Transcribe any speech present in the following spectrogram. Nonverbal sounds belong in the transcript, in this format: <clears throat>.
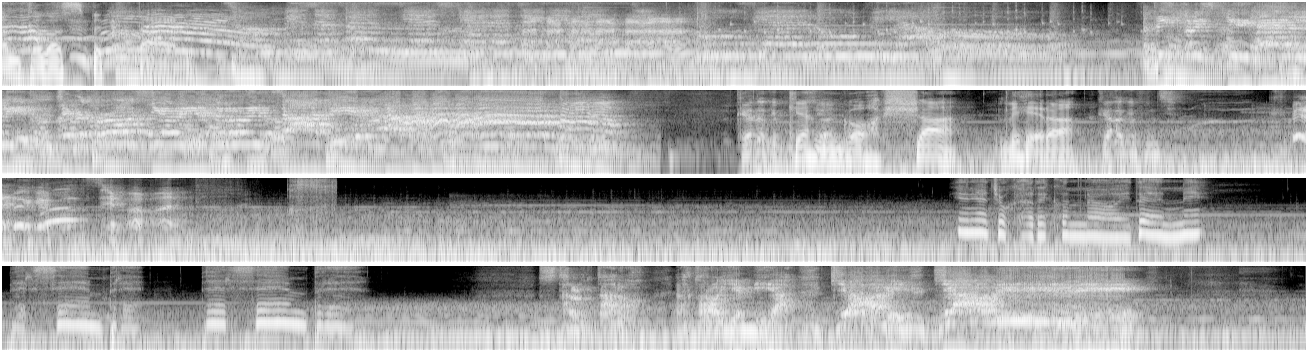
quanto lo aspettavi. E au Piccoli spiritelli! Siete pronti a venire terrorizzati? Credo che Che funzioni. angoscia vera. Credo che funzioni. Credo che funzioni. Vieni a giocare con noi, Danny. Per sempre, per sempre. Sta lontano! La troia è mia! Chiamami! Chiamami!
